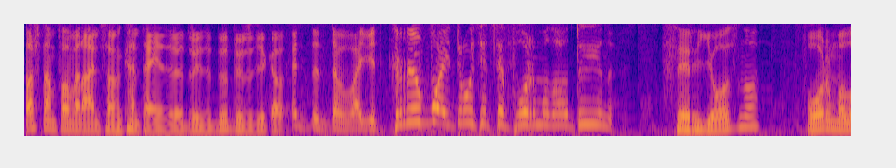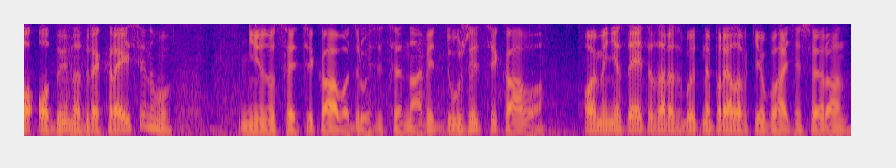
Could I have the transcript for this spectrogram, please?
Що ж там в помаранчевому контейнері, друзі? Ну дуже цікаво. Е, Давай відкривай, друзі, це Формула 1. Серйозно? Формула 1 на дрек-рейсингу? Ні, ну це цікаво, друзі. Це навіть дуже цікаво. Ой, мені здається, зараз будуть непереливки у багаті Широн.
